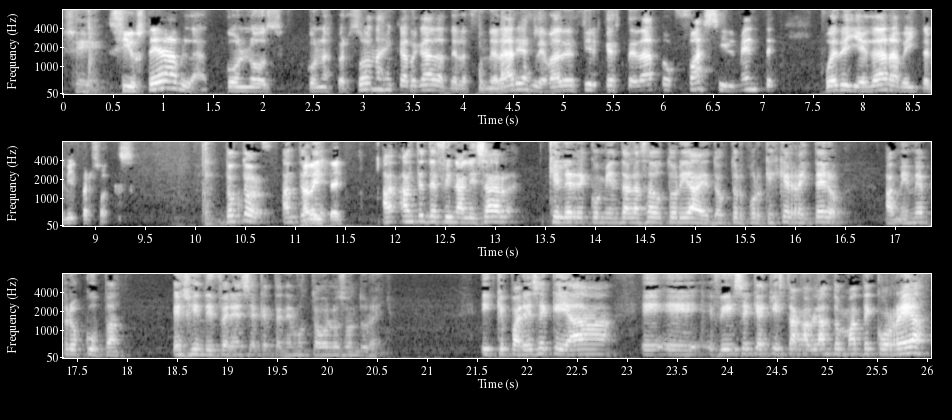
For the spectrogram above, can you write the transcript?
Sí. Si usted habla con los con las personas encargadas de las funerarias, le va a decir que este dato fácilmente puede llegar a 20 mil personas. Doctor, antes de, antes de finalizar, ¿qué le recomienda a las autoridades, doctor? Porque es que reitero, a mí me preocupa esa indiferencia que tenemos todos los hondureños. Y que parece que ya, eh, eh, fíjense que aquí están hablando más de Correa,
